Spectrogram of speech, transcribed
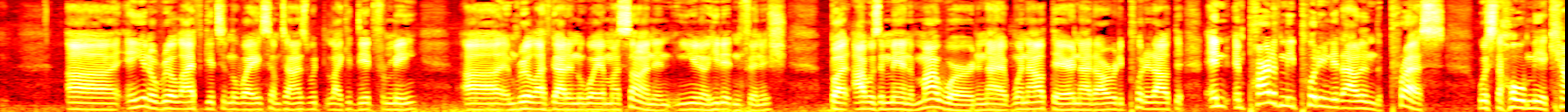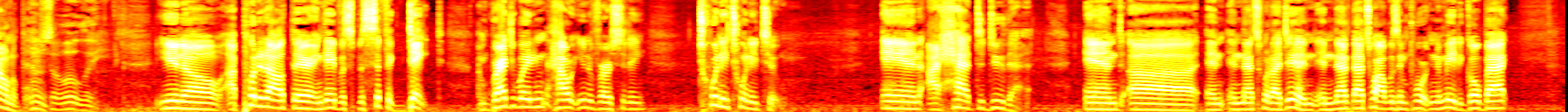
Uh, and you know, real life gets in the way sometimes, with, like it did for me. Uh, and real life got in the way of my son, and you know, he didn't finish. But I was a man of my word, and I went out there, and I'd already put it out there. And and part of me putting it out in the press was to hold me accountable. Absolutely. You know, I put it out there and gave a specific date. I'm graduating Howard University, 2022, and I had to do that, and uh, and and that's what I did, and, and that, that's why it was important to me to go back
